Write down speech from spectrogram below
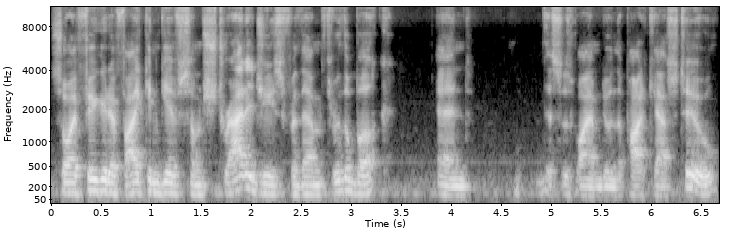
So I figured if I can give some strategies for them through the book, and this is why I'm doing the podcast too.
